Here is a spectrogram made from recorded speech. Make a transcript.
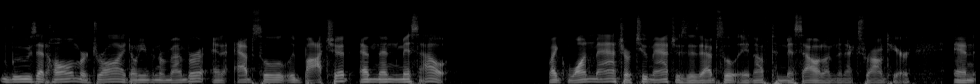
lose at home or draw, I don't even remember, and absolutely botch it and then miss out. Like one match or two matches is absolutely enough to miss out on the next round here. And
